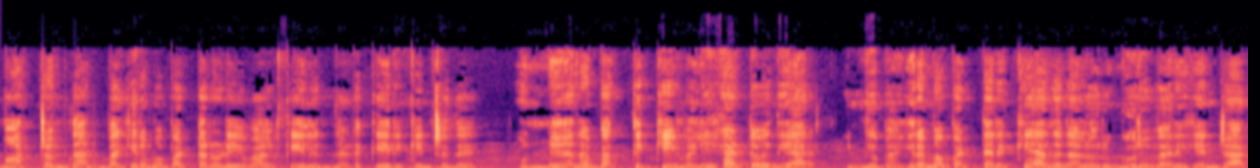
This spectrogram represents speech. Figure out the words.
மாற்றம் தான் பகிரம பட்டருடைய வாழ்க்கையிலும் நடக்க இருக்கின்றது. உண்மையான பக்திக்கு வழிகாட்டுவது யார்? இங்கு பகிரம பட்டருக்கே அதனால் ஒரு குரு வருகின்றார்.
